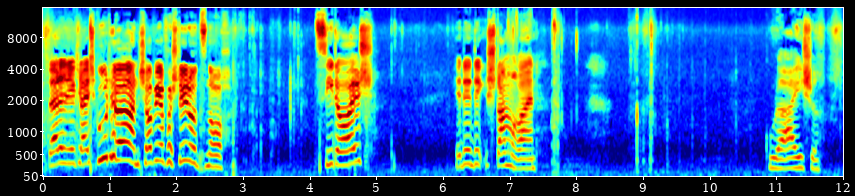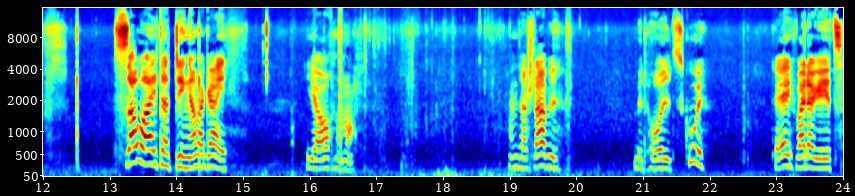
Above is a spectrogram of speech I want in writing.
Das werdet ihr gleich gut hören. Ich hoffe, ihr versteht uns noch. Zieht euch hier den dicken Stamm rein. Gute Eiche. Sauer alter Ding, aber geil. Hier auch nochmal. Unser Stapel mit Holz. Cool. Okay, weiter geht's.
